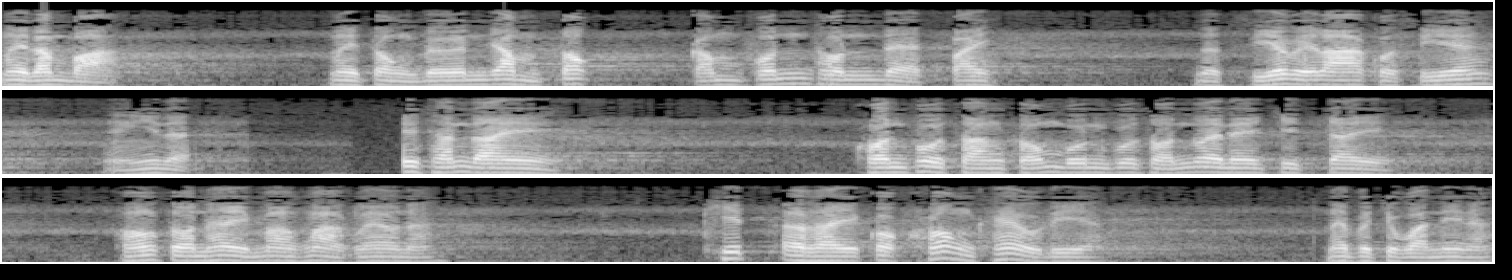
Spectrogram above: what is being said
ไม่ลำบาก ไม่ต้องเดินย่ำตอกกำฝนทนแดดไปเสียเวลาก็เสีย อย่างนี้แหละ ที่ฉันใด คนผู้สั่งสมบุญกุศลไว้ในจิตใจ ของตนให้มากๆแล้วนะ คิดอะไรก็คล่องแคล่วดีในปัจจุบันนี้นะ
